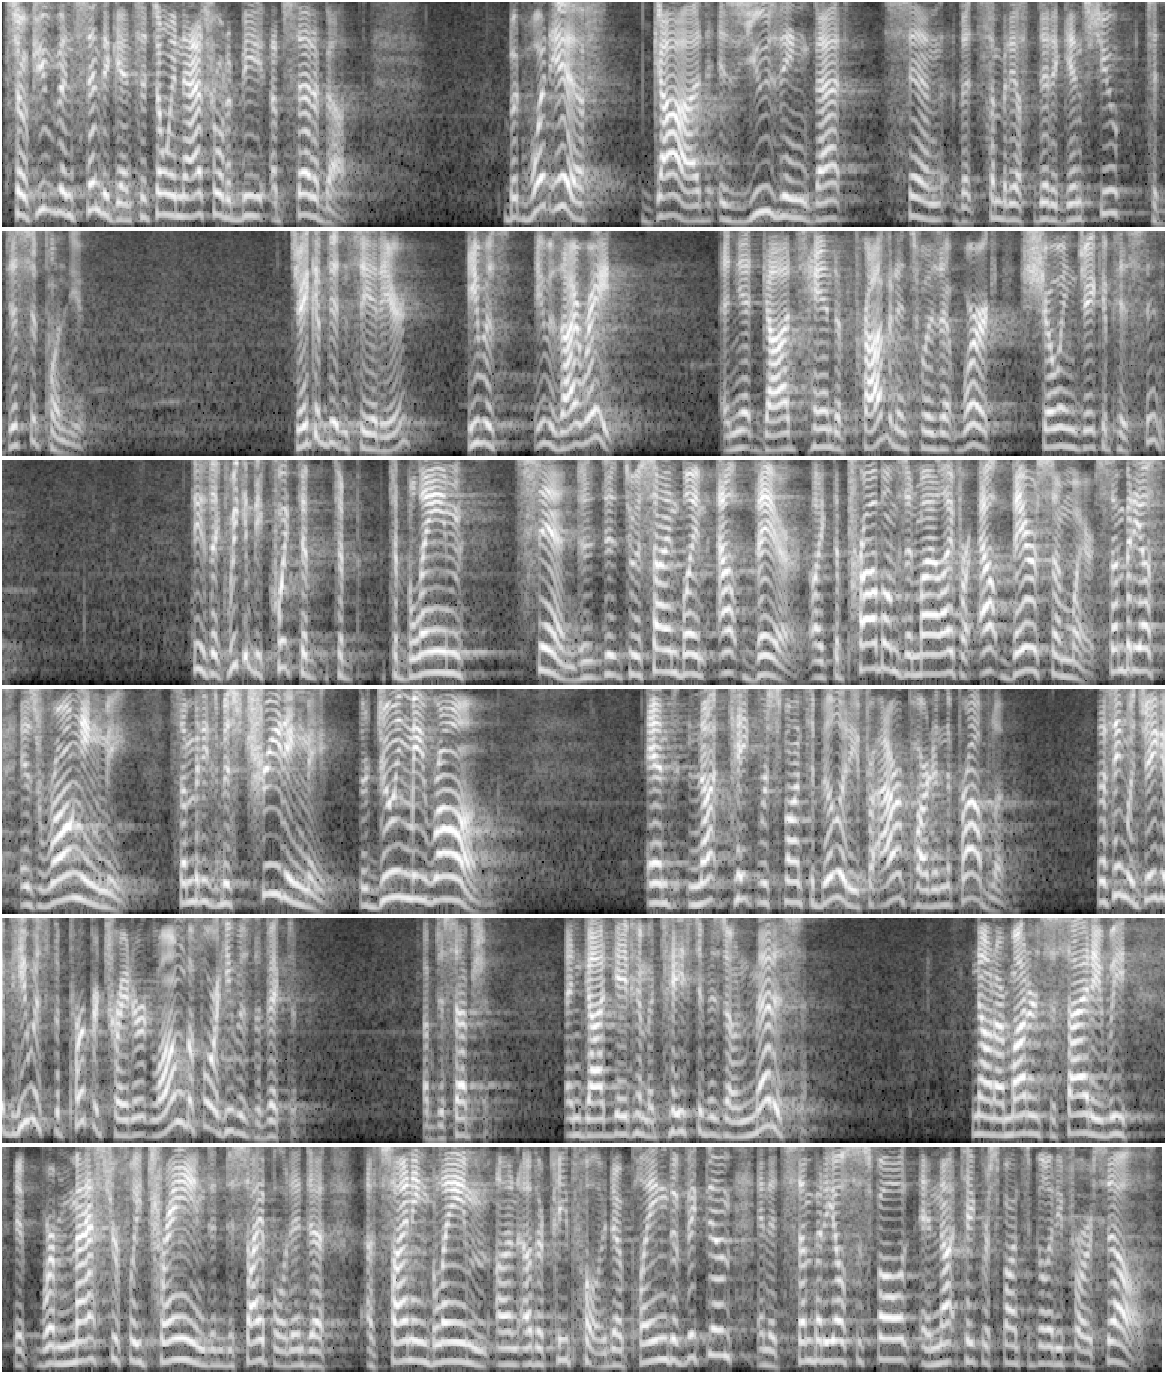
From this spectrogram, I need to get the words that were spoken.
So if you've been sinned against, it's only natural to be upset about it. But what if God is using that sin that somebody else did against you to discipline you? Jacob didn't see it here. He was, he was irate. And yet God's hand of providence was at work showing Jacob his sin. Things like we can be quick to, to, to blame sin, to, to, assign blame out there. Like the problems in my life are out there somewhere. Somebody else is wronging me, somebody's mistreating me, they're doing me wrong. And not take responsibility for our part in the problem. The thing with Jacob, he was the perpetrator long before he was the victim of deception. And God gave him a taste of his own medicine. Now, in our modern society, we, we're masterfully trained and discipled into assigning blame on other people, you know, playing the victim and it's somebody else's fault and not take responsibility for ourselves.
